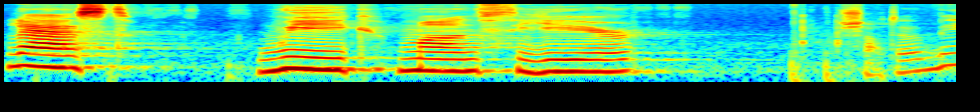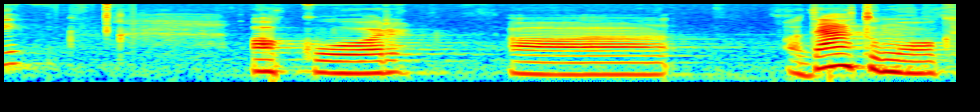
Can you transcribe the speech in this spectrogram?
last week, month, year, stb. Akkor a, a dátumok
